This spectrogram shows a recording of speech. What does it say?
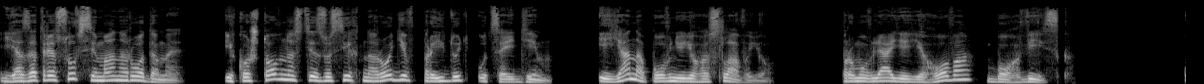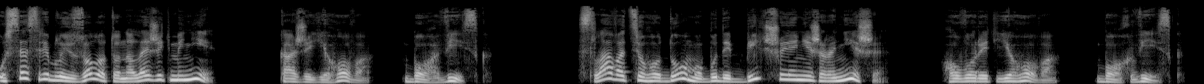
Я затрясу всіма народами, і коштовності з усіх народів прийдуть у цей дім, і я наповню його славою. Промовляє Єгова, Бог військ. Усе срібло й золото належить мені, каже Єгова, Бог військ. Слава цього дому буде більшою, ніж раніше, говорить Єгова, Бог військ.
